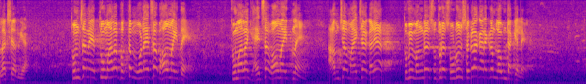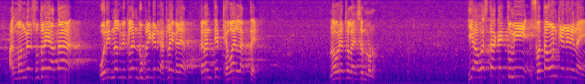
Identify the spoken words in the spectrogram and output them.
लक्षात घ्या. तुमचा नाही तुम्हाला फक्त मोडायचा भाव माहीत आहे. तुम्हाला घ्यायचा भाव माहीत नाही. आमच्या मायच्या गळ्यात तुम्ही मंगळसूत्र सोडून सगळा कार्यक्रम लावून टाकेलाय. आणि मंगळसूत्रही आता ओरिजिनल विकलं डुप्लिकेट घातलंय गळ्यात कारण ते ठेवायला लागतंय. नवऱ्याचं लायसन म्हणून. ही अवस्था काही तुम्ही स्वतःहून केलेली नाही.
